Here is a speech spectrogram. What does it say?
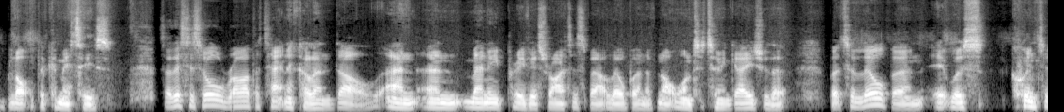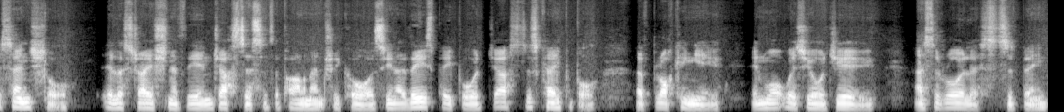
blocked the committees. So this is all rather technical and dull, and, and many previous writers about Lilburne have not wanted to engage with it. But to Lilburne, it was quintessential illustration of the injustice of the parliamentary cause. You know, these people were just as capable of blocking you in what was your due as the royalists had been.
